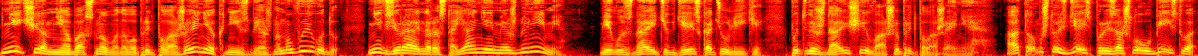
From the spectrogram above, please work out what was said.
ничем не обоснованного предположения к неизбежному выводу, невзирая на расстояние между ними. И вы знаете, где искать улики, подтверждающие ваши предположения. О том, что здесь произошло убийство,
